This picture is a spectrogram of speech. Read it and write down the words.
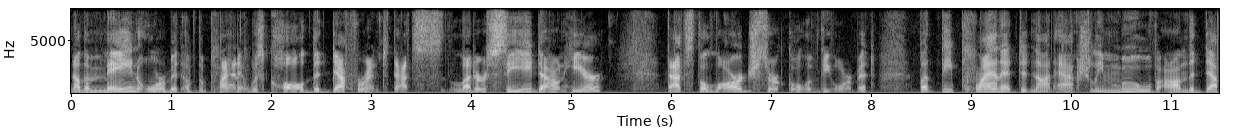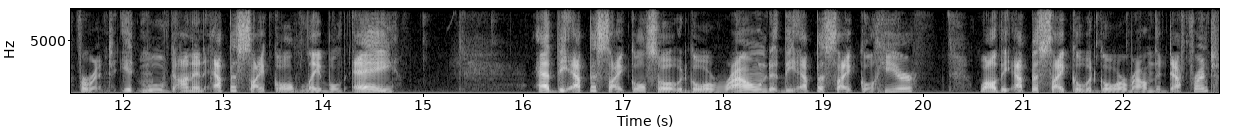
Now the main orbit of the planet was called the deferent. That's letter C down here. That's the large circle of the orbit. But the planet did not actually move on the deferent. It moved on an epicycle labeled A. At the epicycle, so it would go around the epicycle here, while the epicycle would go around the deferent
